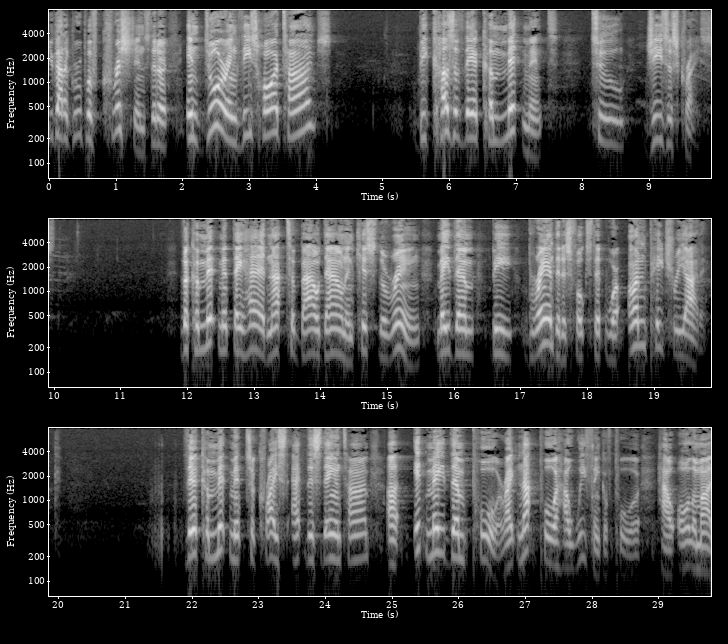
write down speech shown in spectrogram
You got a group of Christians that are enduring these hard times because of their commitment to Jesus Christ. The commitment they had not to bow down and kiss the ring made them be branded as folks that were unpatriotic their commitment to Christ at this day and time, uh, it made them poor, right? Not poor how we think of poor, how all of my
